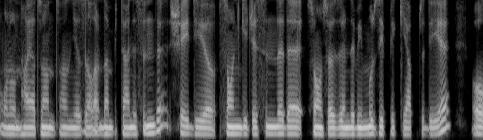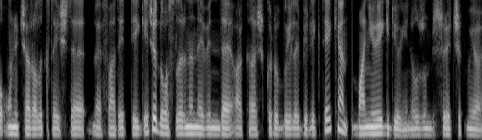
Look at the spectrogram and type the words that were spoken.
onun hayatını anlatan yazılardan bir tanesinde şey diyor son gecesinde de son sözlerinde bir muziplik yaptı diye o 13 Aralık'ta işte vefat ettiği gece dostlarının evinde arkadaş grubuyla birlikteyken banyoya gidiyor yine uzun bir süre çıkmıyor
